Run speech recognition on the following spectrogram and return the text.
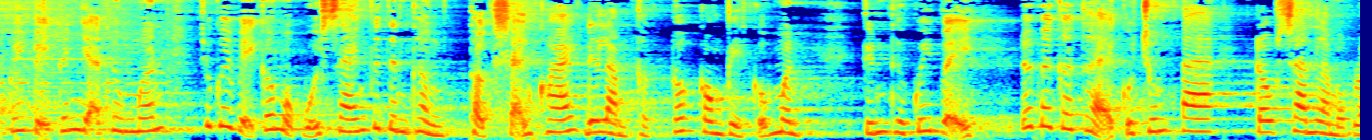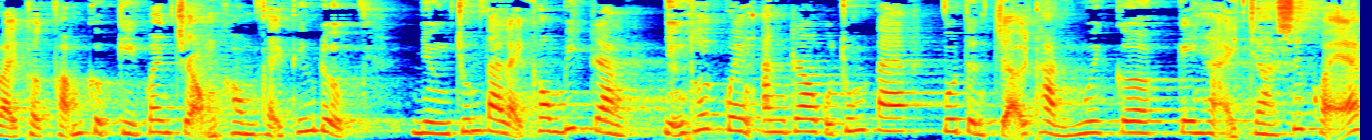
Chào quý vị khán giả thương mến. Chúc quý vị có một buổi sáng với tinh thần thật sảng khoái để làm thật tốt công việc của mình. Kính thưa quý vị, đối với cơ thể của chúng ta, rau xanh là một loại thực phẩm cực kỳ quan trọng không thể thiếu được. Nhưng chúng ta lại không biết rằng những thói quen ăn rau của chúng ta vô tình trở thành nguy cơ gây hại cho sức khỏe.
